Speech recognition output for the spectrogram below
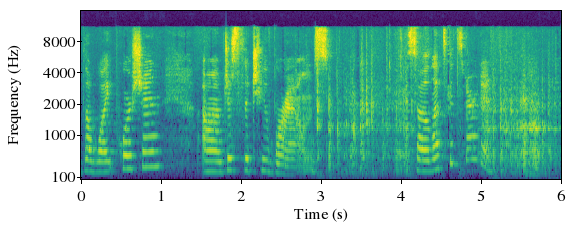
the white portion, um, just the two browns. So let's get started.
